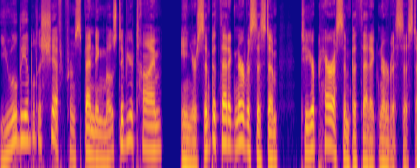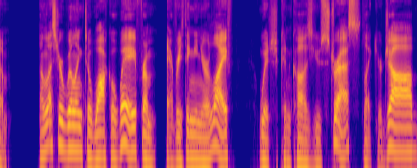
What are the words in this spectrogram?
you will be able to shift from spending most of your time in your sympathetic nervous system to your parasympathetic nervous system, unless you're willing to walk away from everything in your life which can cause you stress, like your job,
